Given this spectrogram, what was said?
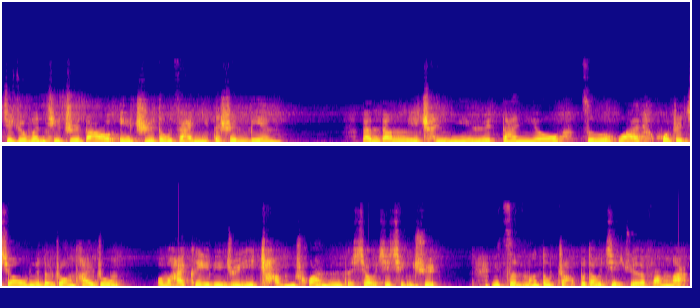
解决问题之道一直都在你的身边。但当你沉溺于担忧、责怪或者焦虑的状态中，我们还可以列举一长串的消极情绪，你怎么都找不到解决的方案。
